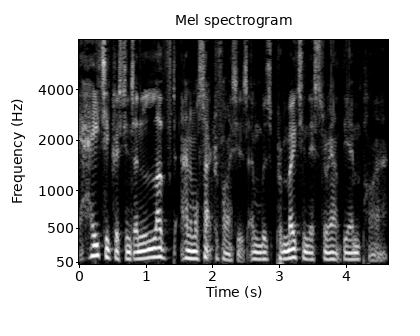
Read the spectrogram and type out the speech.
hated Christians and loved animal sacrifices and was promoting this throughout the empire.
